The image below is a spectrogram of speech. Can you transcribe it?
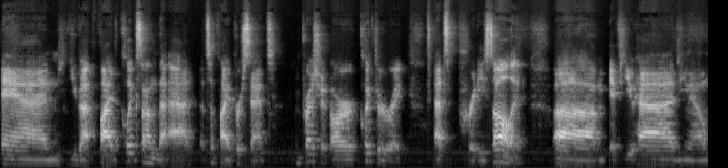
and you got five clicks on the ad, that's a 5% impression or click through rate. That's pretty solid. Um, if you had, you know,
